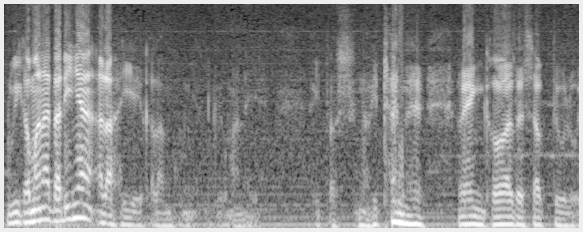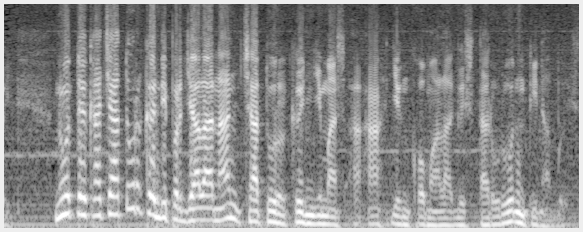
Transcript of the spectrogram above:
Dwi ke mana tadinya? Alah iya kalangkungnya ke mana ya itu ngawitan lengkol resep dulu nute kacaturkeun di perjalanan caturkeun nyimas Aah jeung komala geus tarurun tina beus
